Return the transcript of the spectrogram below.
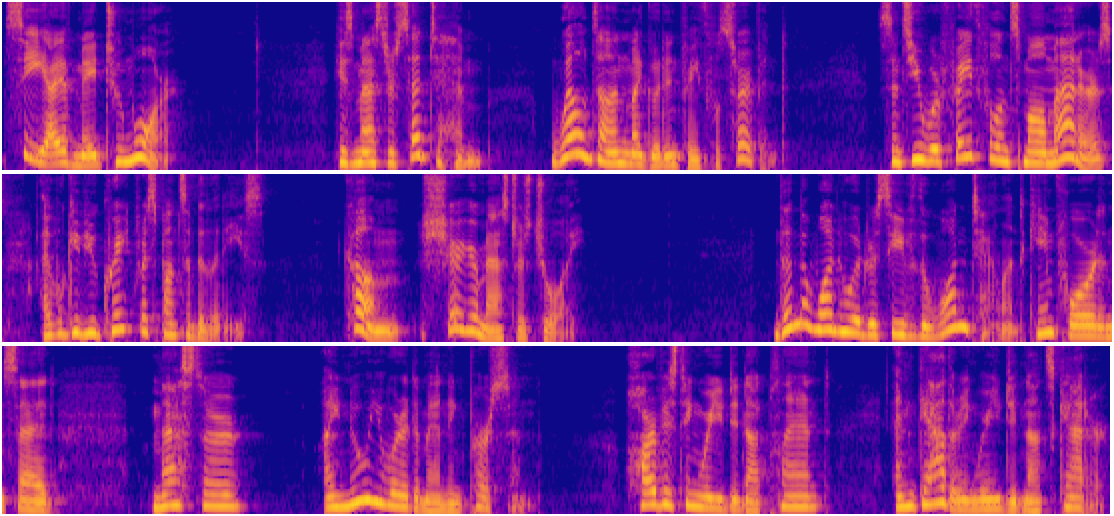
See, I have made two more. His master said to him, Well done, my good and faithful servant. Since you were faithful in small matters, I will give you great responsibilities. Come, share your master's joy. Then the one who had received the one talent came forward and said, Master, I knew you were a demanding person, harvesting where you did not plant, and gathering where you did not scatter.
